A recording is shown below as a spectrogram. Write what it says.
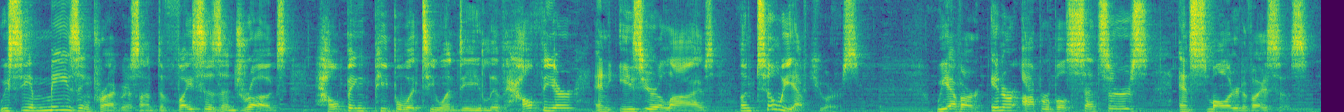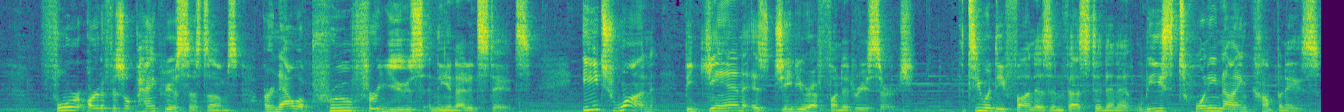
We see amazing progress on devices and drugs helping people with T1D live healthier and easier lives until we have cures. We have our interoperable sensors and smaller devices. Four artificial pancreas systems are now approved for use in the United States. Each one began as JDRF funded research. The T1D Fund has invested in at least 29 companies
